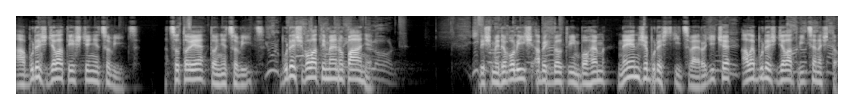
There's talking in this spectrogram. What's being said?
a budeš dělat ještě něco víc. A co to je, to něco víc? Budeš volat jméno páně. Když mi dovolíš, abych byl tvým Bohem, nejen, že budeš ctít své rodiče, ale budeš dělat více než to.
